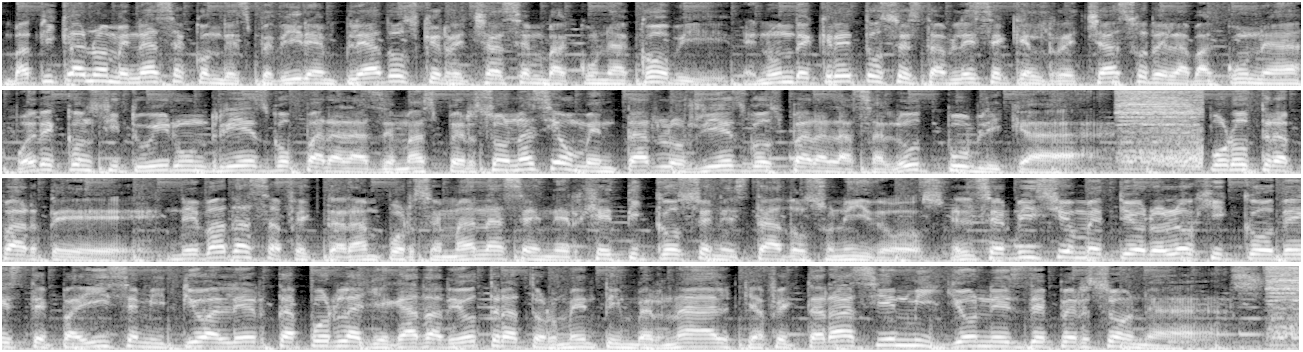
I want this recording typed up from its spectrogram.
Vaticano amenaza con despedir a empleados que rechacen vacuna COVID. En un decreto se establece que el rechazo de la vacuna puede constituir un riesgo para las demás personas y aumentar los riesgos para la salud pública. Por otra parte, nevadas afectarán por semanas a energéticos en Estados Unidos. El Servicio Meteorológico de este país emitió alerta por la llegada de otra tormenta invernal que afectará a 100 millones de personas.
